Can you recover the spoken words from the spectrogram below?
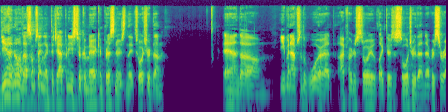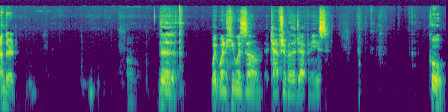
Yeah, no, that's what I'm saying. Like the Japanese took American prisoners and they tortured them. And um, even after the war, I've heard a story of like there's a soldier that never surrendered. The wait when he was um captured by the Japanese. Who?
